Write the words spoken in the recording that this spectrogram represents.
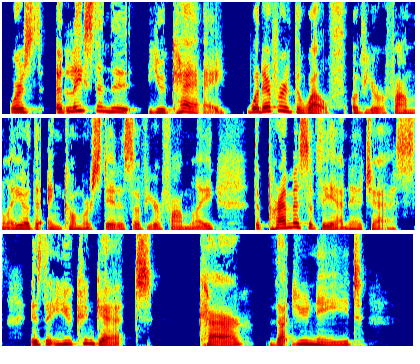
Whereas, at least in the UK, whatever the wealth of your family or the income or status of your family, the premise of the NHS is that you can get care that you need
